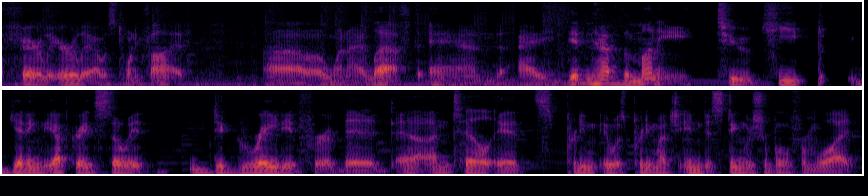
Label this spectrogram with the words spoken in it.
fairly early. I was 25 uh, when I left, and I didn't have the money to keep getting the upgrades, so it degraded for a bit uh, until it's pretty. It was pretty much indistinguishable from what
